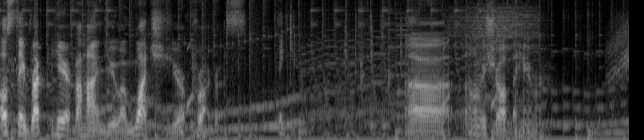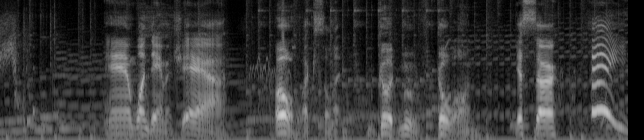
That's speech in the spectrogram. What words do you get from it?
I'll stay right here behind you and watch your progress. Thank you. Uh, let me show off the hammer. And one damage, yeah. Oh, excellent. Good move. Go on. Yes, sir. Hey!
